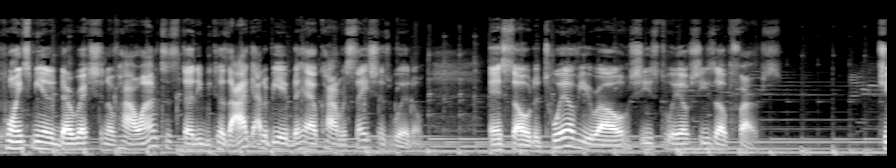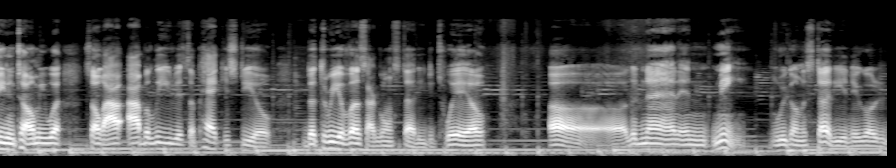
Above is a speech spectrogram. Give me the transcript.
points me in a direction of how I'm to study because I got to be able to have conversations with them and so the 12 year old, she's 12, she's up first. She didn't tell me what. So I, I believe it's a package deal. The three of us are going to study the 12, uh, the 9, and me. We're going to study, and there go,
